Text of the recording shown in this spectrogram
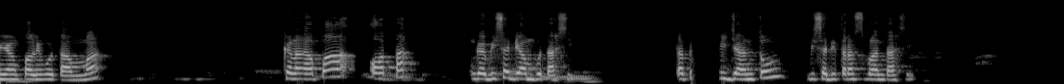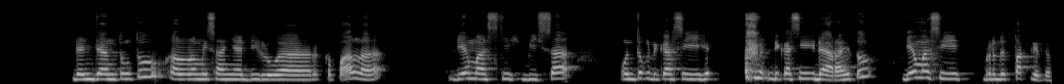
yang paling utama, kenapa otak nggak bisa diamputasi, tapi jantung bisa ditransplantasi. Dan jantung tuh kalau misalnya di luar kepala, dia masih bisa untuk dikasih dikasih darah itu dia masih berdetak gitu.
